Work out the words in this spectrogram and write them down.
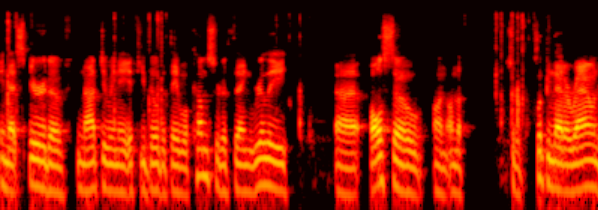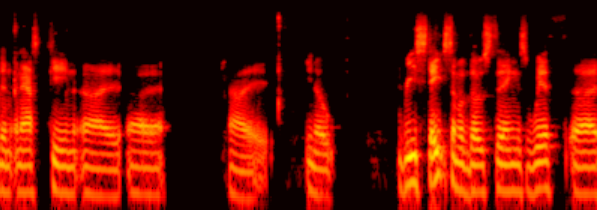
in that spirit of not doing a if you build it, they will come sort of thing, really uh, also on, on the sort of flipping that around and, and asking, uh, uh, uh you know, restate some of those things with uh,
